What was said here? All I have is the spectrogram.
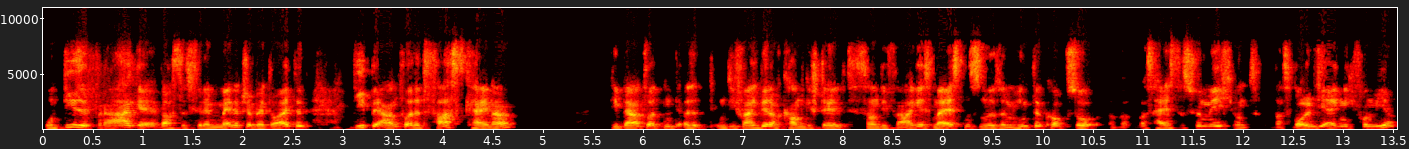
Und diese Frage, was das für den Manager bedeutet, die beantwortet fast keiner. Die beantworten, also, und die Frage wird auch kaum gestellt, sondern die Frage ist meistens nur so im Hinterkopf so, was heißt das für mich und was wollen die eigentlich von mir?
